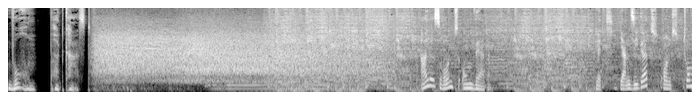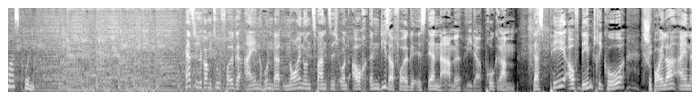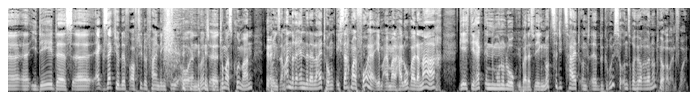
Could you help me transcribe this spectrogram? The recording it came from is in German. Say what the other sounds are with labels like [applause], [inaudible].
Worum Podcast. Alles rund um Werder. Mit Jan Siegert und Thomas Kuhlmann. Herzlich willkommen zu Folge 129 und auch in dieser Folge ist der Name wieder Programm. Das P auf dem Trikot Spoiler, eine äh, Idee des äh, Executive of Title Finding CEO in [laughs] Wünsch, äh, Thomas Kuhlmann, übrigens am anderen Ende der Leitung. Ich sag mal vorher eben einmal Hallo, weil danach gehe ich direkt in den Monolog über. Deswegen nutze die Zeit und äh, begrüße unsere Hörerinnen und Hörer, mein Freund.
